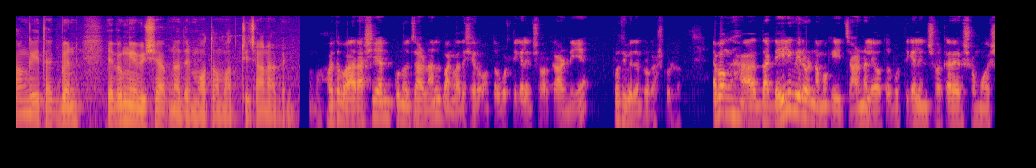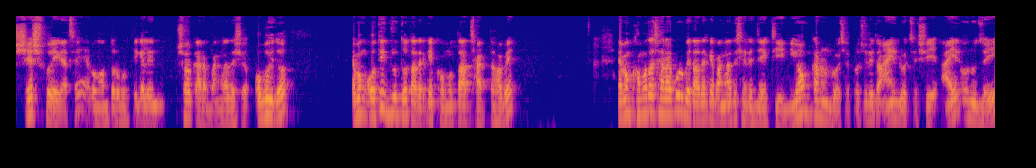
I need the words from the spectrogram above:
সঙ্গেই থাকবেন এবং এ বিষয়ে আপনাদের মতামতটি জানাবেন। হয়তো রাশিয়ান কোনো জার্নাল বাংলাদেশের অন্তর্বর্তীকালীন সরকার নিয়ে প্রতিবেদন প্রকাশ করল। এবং দ্য ডেইলি মিরর নামক এই জার্নালে অন্তর্বর্তীকালীন সরকারের সময় শেষ হয়ে গেছে এবং অন্তর্বর্তীকালীন সরকার বাংলাদেশে অবৈধ এবং অতি দ্রুত তাদেরকে ক্ষমতা ছাড়তে হবে। এবং ক্ষমতা ছাড়ার পূর্বে তাদেরকে বাংলাদেশের যে একটি নিয়ম কানুন রয়েছে, প্রচলিত আইন রয়েছে, সেই আইন অনুযায়ী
